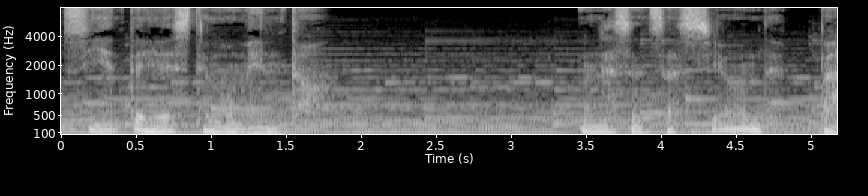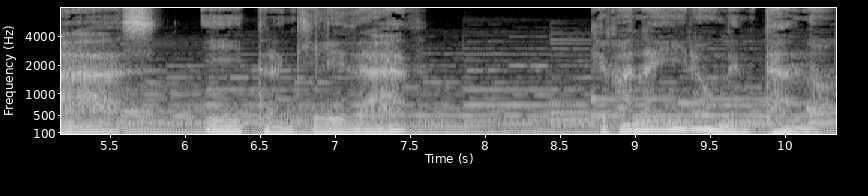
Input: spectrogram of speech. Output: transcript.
Siente este momento. Una sensación de paz y tranquilidad que van a ir aumentando.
